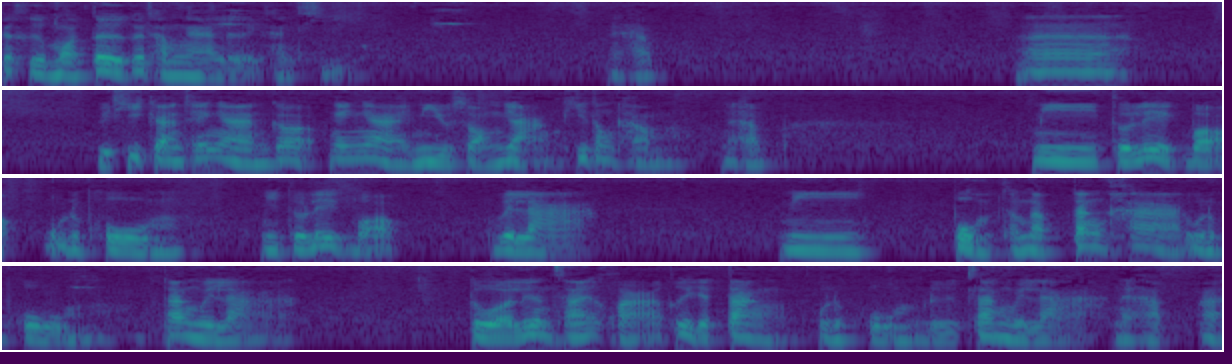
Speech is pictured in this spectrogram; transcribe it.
ก็คือมอเตอร์ก็ทำงานเลยทันทีนะครับอ่า วิธีการใช้งานก็ง่ายๆ มีอยู่สองอย่างที่ต้องทำนะครับ มีตัวเลขบอกอุณหภูมิ มีตัวเลขบอกเวลา มีปุ่มสำหรับตั้งค่าอุณหภูมิ ตั้งเวลา ตัวเลื่อนซ้ายขวาเพื่อจะตั้งอุณหภูมิหรือตั้งเวลานะครับอะ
